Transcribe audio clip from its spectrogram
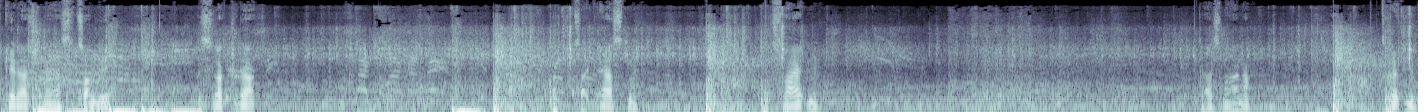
Okay, da ist schon der erste Zombie. Es lockt wieder. Zack, ersten. Zweiten. Da ist noch einer. Dritten.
